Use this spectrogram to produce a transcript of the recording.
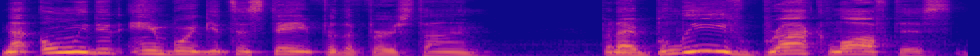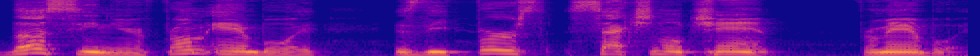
Not only did Amboy get to state for the first time, but I believe Brock Loftus, the senior from Amboy, is the first sectional champ from Amboy.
